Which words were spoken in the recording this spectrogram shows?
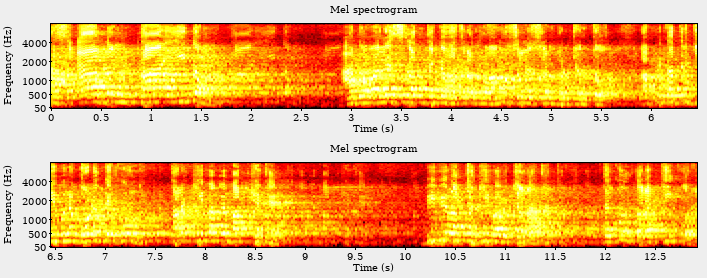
আজ আদম আদম আলাহ ইসলাম থেকে হজরত মোহাম্মদ সাল্লাহ ইসলাম পর্যন্ত। আপনি তাদের জীবনে পড়ে দেখুন, তারা কীভাবে ভাত খেতেন? বিবি বাচ্চা কীভাবে চালাতেন? দেখুন তারা কি করে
